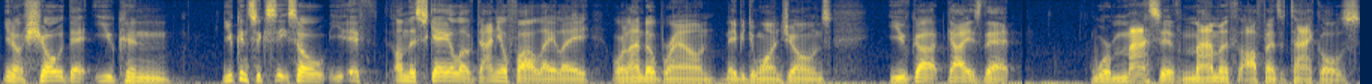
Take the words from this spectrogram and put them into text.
you know, showed that you can you can succeed. So if on the scale of Daniel Faalele, Orlando Brown, maybe Dawand Jones, you've got guys that were massive, mammoth offensive tackles,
